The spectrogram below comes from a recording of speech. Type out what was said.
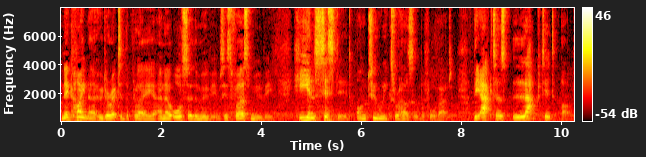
Nick Hytner, who directed the play and also the movie, it was his first movie. He insisted on two weeks' rehearsal before that. The actors lapped it up.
